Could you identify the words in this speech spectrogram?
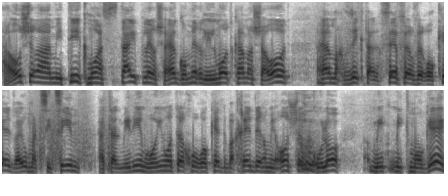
האושר האמיתי, כמו הסטייפלר שהיה גומר ללמוד כמה שעות, היה מחזיק את הספר ורוקד, והיו מציצים, התלמידים רואים אותו איך הוא רוקד בחדר מאושר כולו מת, מתמוגג.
